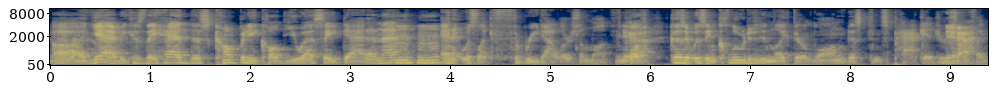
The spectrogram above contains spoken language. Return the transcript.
Uh, yeah, because they had this company called USA DataNet, Mhm. and it was like three dollars a month. Yeah. because it was included in like their long distance package or Yeah. something.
